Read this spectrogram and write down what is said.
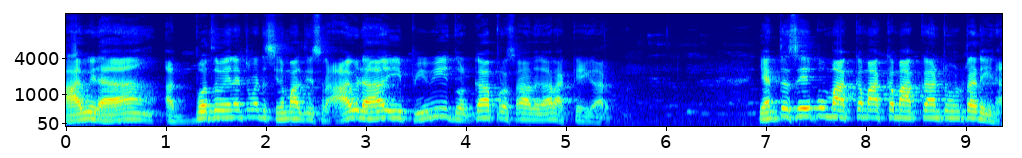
ఆవిడ అద్భుతమైనటువంటి సినిమాలు తీశారు. ఆవిడ ఈ పివి దుర్గాప్రసాద్ గారు అక్కయ్య గారు. ఎంతసేపు మా అక్క మా అక్క మా అక్క అంటూ ఉంటాడు ఈయన.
